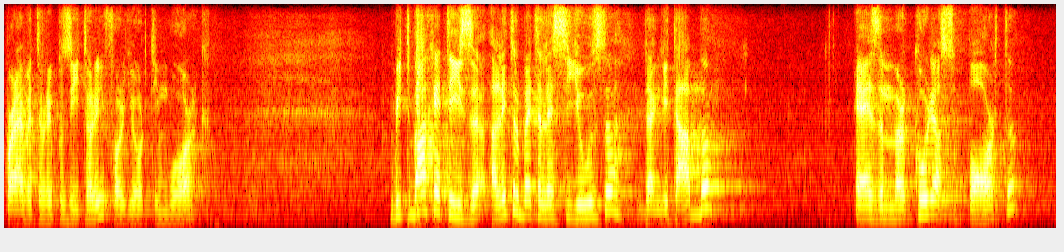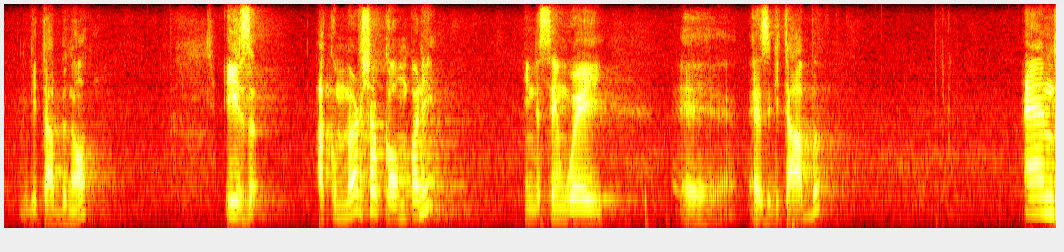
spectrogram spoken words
private repository for your teamwork. Bitbucket is a little bit less used than GitHub, as Mercurial support, GitHub not. is a commercial company in the same way uh, as GitHub. And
